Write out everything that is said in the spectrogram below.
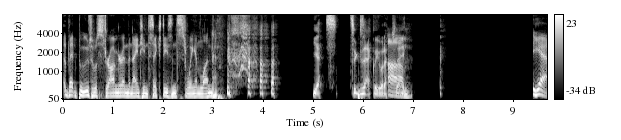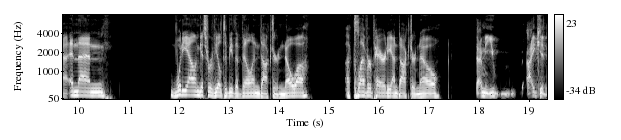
that booze was stronger in the 1960s in swing in London. yes, that's exactly what I'm saying. Um, yeah, and then Woody Allen gets revealed to be the villain, Doctor Noah, a clever parody on Doctor No. I mean, you, I could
